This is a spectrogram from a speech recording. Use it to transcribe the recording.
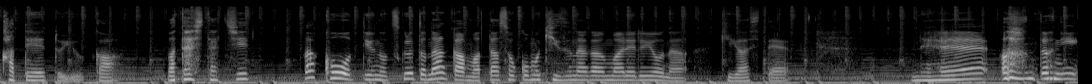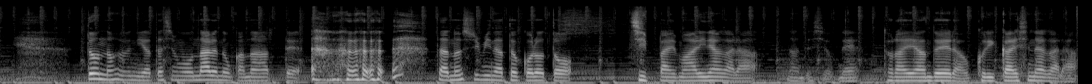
家庭というか私たちはこうっていうのを作るとなんかまたそこも絆が生まれるような気がして。ねえ本当に。どんな風に私もなるのかなって。楽しみなところと失敗もありながらなんでしょうね。トライアンドエラーを繰り返しながら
